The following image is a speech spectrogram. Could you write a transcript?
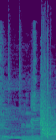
Mm-hmm.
